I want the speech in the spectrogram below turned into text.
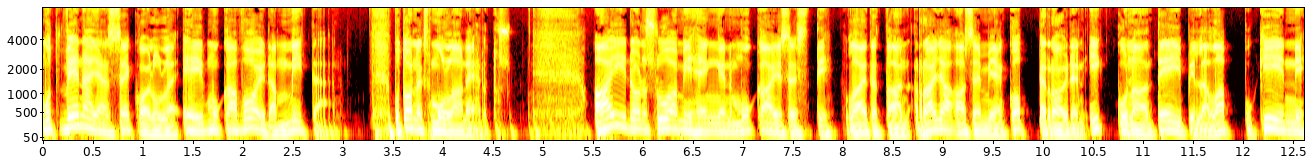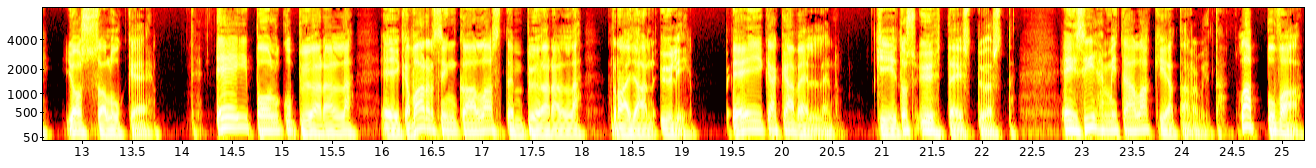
mutta Venäjän sekoilulle ei muka voida mitään. Mutta onneksi mulla on ehdotus. Aidon Suomi-hengen mukaisesti laitetaan raja-asemien kopperoiden ikkunaan teipillä lappu kiinni, jossa lukee ei polkupyörällä, eikä varsinkaan lastenpyörällä rajan yli. Eikä kävellen. Kiitos yhteistyöstä. Ei siihen mitään lakia tarvita. Lappu vaan.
